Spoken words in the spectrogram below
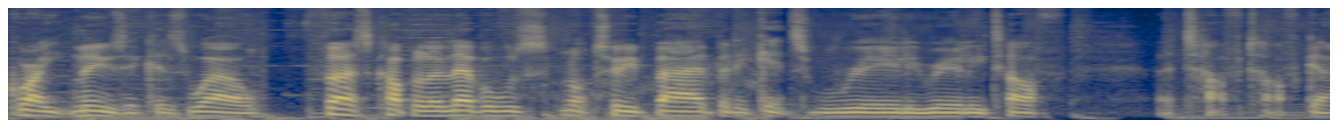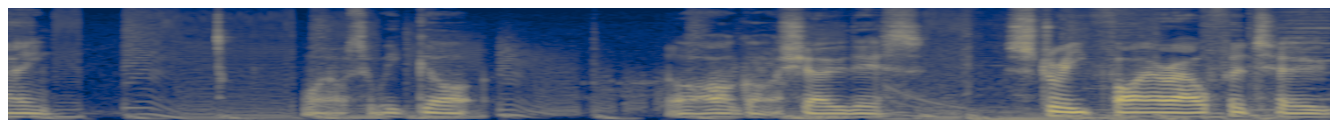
Great music as well. First couple of levels not too bad, but it gets really really tough. A tough tough game. What else have we got? Oh, I've got to show this. Street Fighter Alpha 2.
